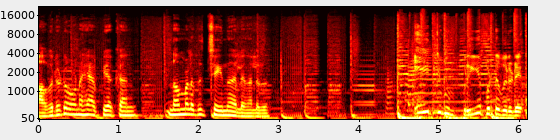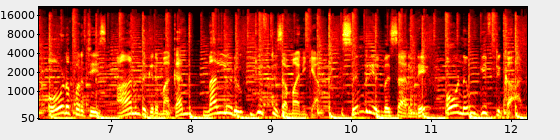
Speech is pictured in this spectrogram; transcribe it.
അവരുടെ ഓണ ഹാപ്പി ആക്കാൻ നമ്മളത് ചെയ്യുന്നതല്ലേ നല്ലത്? ഏറ്റവും പ്രിയപ്പെട്ടവരുടെ ഓണ പർച്ചേസ് ആനന്ദകരമാക്കാൻ നല്ലൊരു ഗിഫ്റ്റ് സമ്മാനിക്കാം. സെൻട്രിയൽ ബസാറിന്റെ ഓണം ഗിഫ്റ്റ് കാർഡ്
